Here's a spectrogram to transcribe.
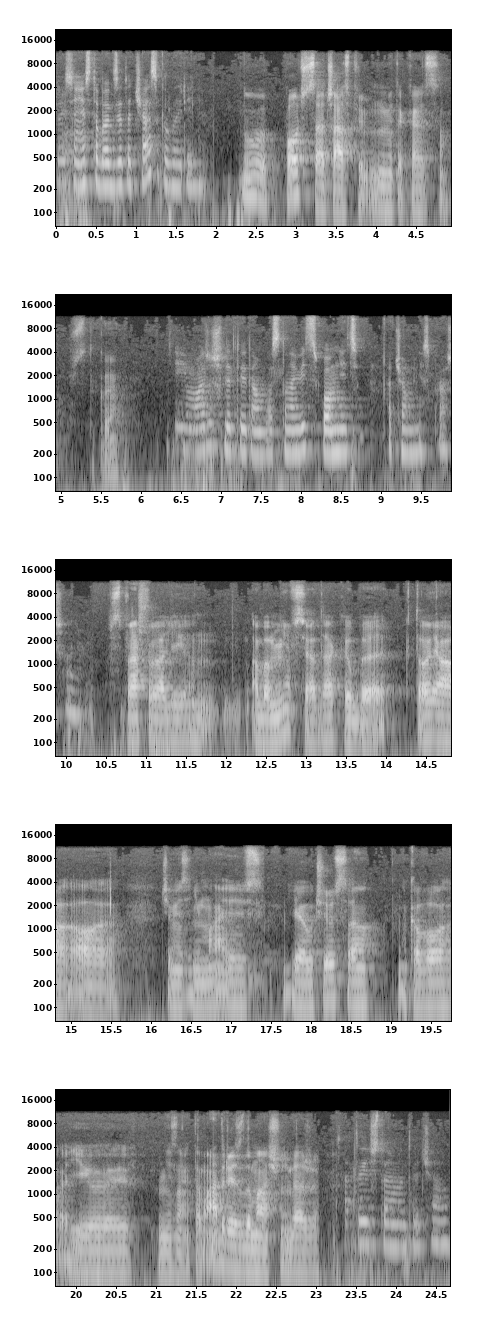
То есть они с тобой где-то час говорили? Ну, полчаса, час, мне так кажется, что такое. И можешь ли ты там восстановить, вспомнить, о чем они спрашивали? Спрашивали обо мне все, да, как бы, кто я, а, чем я занимаюсь, где я учился, на кого, и, не знаю, там адрес домашний даже. А ты что им отвечал?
